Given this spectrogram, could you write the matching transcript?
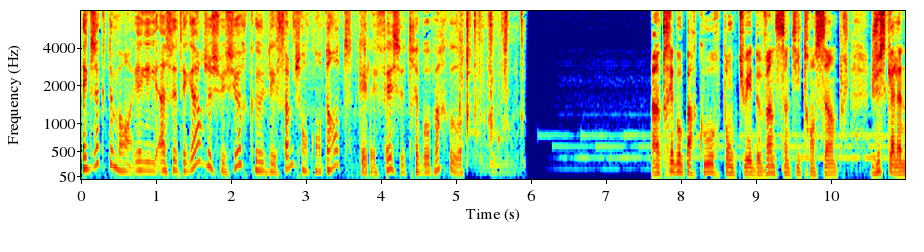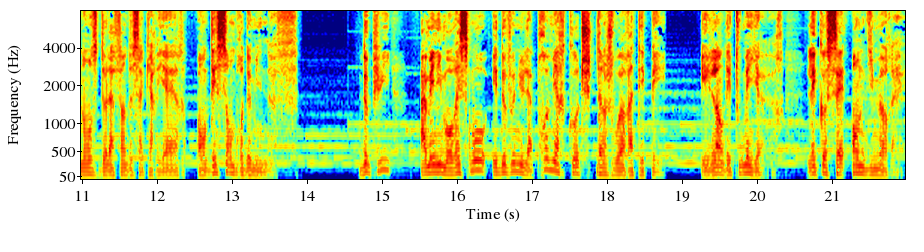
Exactement. Et à cet égard, je suis sûr que les femmes sont contentes qu'elle ait fait ce très beau parcours. Un très beau parcours ponctué de 25 titres en simple jusqu'à l'annonce de la fin de sa carrière en décembre 2009. Depuis, Amélie Mauresmo est devenue la première coach d'un joueur ATP et l'un des tout meilleurs, l'Écossais Andy Murray.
